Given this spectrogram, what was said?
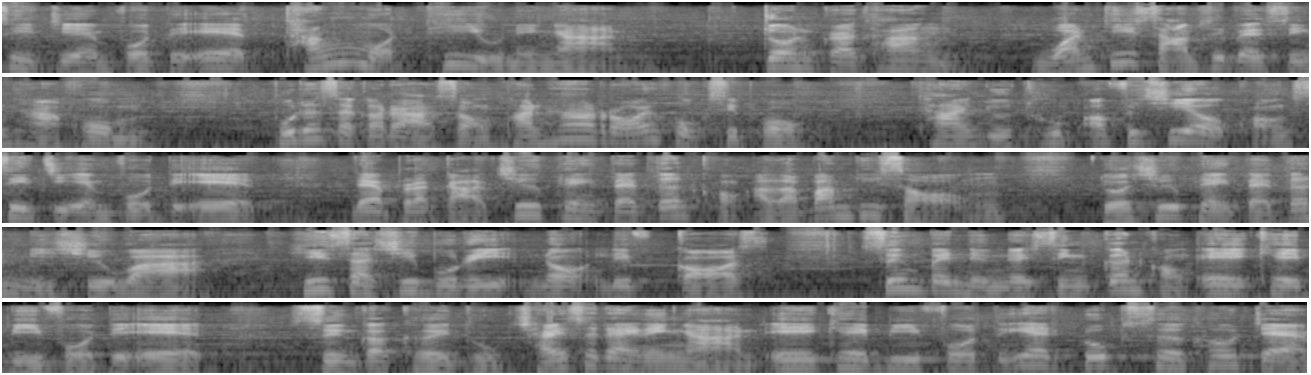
CGM48 ทั้งหมดที่อยู่ในงาน จนกระทั่งวันที่ 31 สิงหาคม พุทธศักราช 2566 ทาง YouTube Official ของ CGM48 ได้ประกาศชื่อเพลงไตเติลของอัลบั้มที่ 2 โดยชื่อเพลงไตเติลมีชื่อว่า Hisashiburi no Lip Gloss ซึ่งเป็นหนึ่งในซิงเกิลของ AKB48 ซึ่งก็เคยถูกใช้แสดงในงาน AKB48 Group Circle Jam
